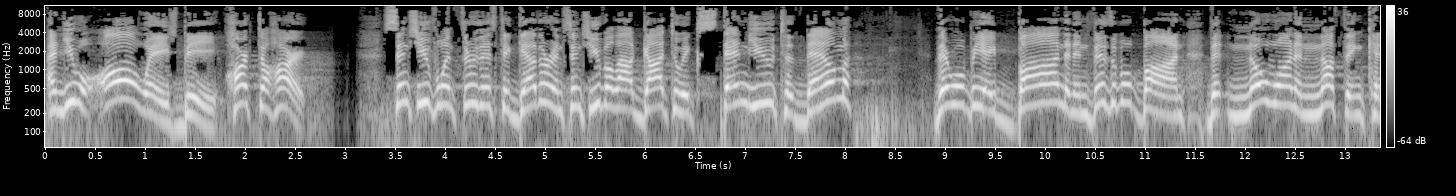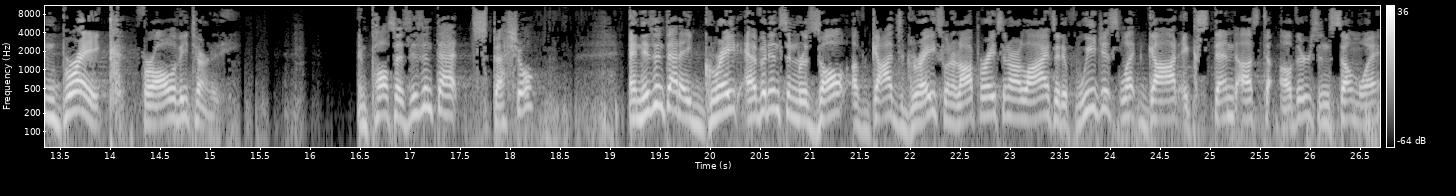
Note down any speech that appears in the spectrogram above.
And you will always be heart to heart. Since you've went through this together and since you've allowed God to extend you to them, there will be a bond, an invisible bond that no one and nothing can break for all of eternity. And Paul says, Isn't that special? And isn't that a great evidence and result of God's grace when it operates in our lives? That if we just let God extend us to others in some way,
